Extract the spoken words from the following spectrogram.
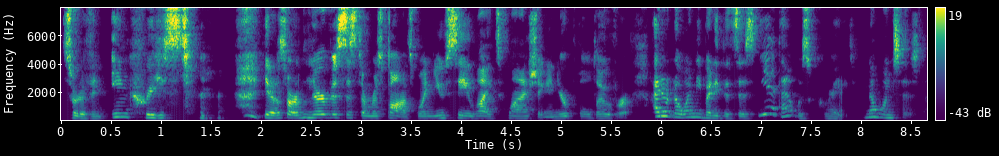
sort of an increased you know sort of nervous system response when you see lights flashing and you're pulled over. I don't know anybody that says yeah that was great. No one says that.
